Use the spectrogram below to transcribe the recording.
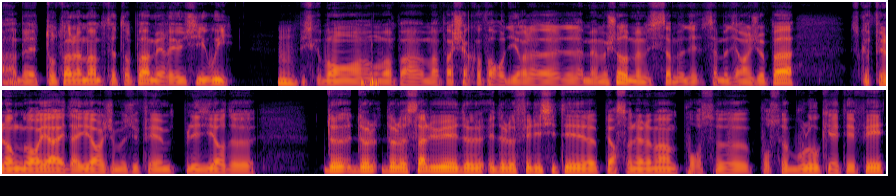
Ah ben totalement peut-être pas, mais réussi, oui. Hmm. Puisque bon, on va pas, on va pas chaque fois redire la, la même chose, même si ça me ça me dérange pas. Ce que fait Longoria et d'ailleurs, je me suis fait un plaisir de de, de- de le saluer et de, et de le féliciter euh, personnellement pour ce pour ce boulot qui a été fait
